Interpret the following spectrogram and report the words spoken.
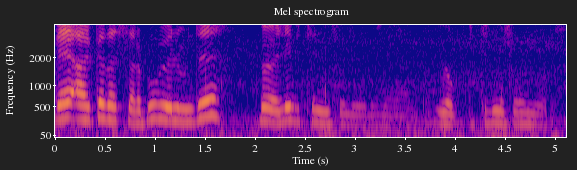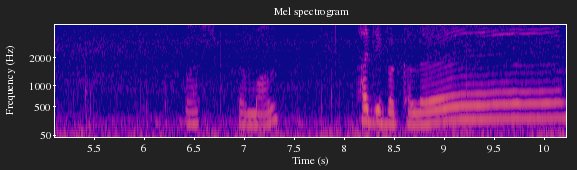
Ve arkadaşlar bu bölümde böyle bitirmiş oluyoruz. Yok bitirmiş olmuyoruz. Bas tamam. Hadi bakalım.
